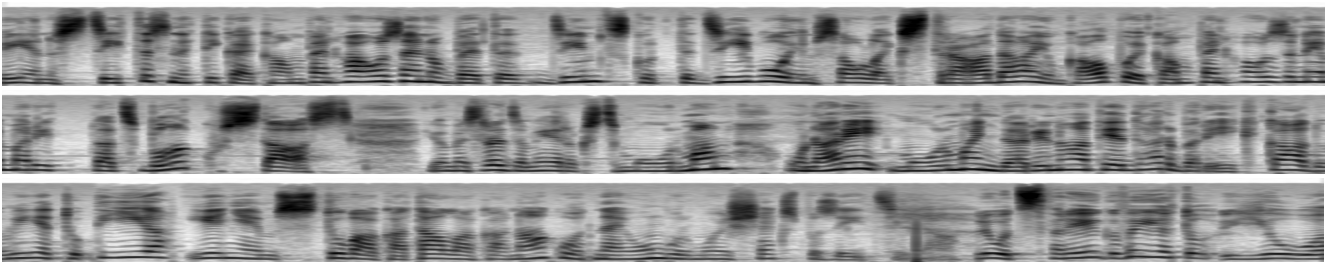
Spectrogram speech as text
vienas citas, ne tikai Kampenhausenu, bet eh, dzimtas, kur te dzīvoja un savulaik strādāja un kalpoja Kampenhauseniem, arī tāds blakus stāsts. Jo mēs redzam ieraksts mūrmanu un arī mūrmaņu darinātie darbarīki. Kādu vietu tie ieņems tuvākā, tālākā nākotnē Ungurmuišas ekspozīcijā? Ļoti svarīgu vietu, jo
